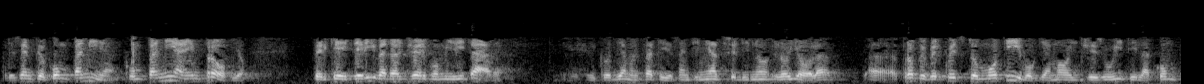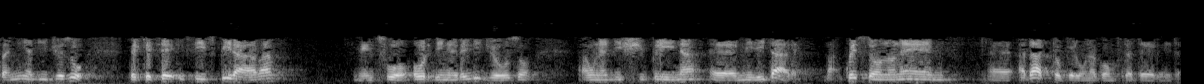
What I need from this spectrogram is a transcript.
Per esempio compagnia, compagnia è improprio perché deriva dal gergo militare. Ricordiamo infatti che Sant'Ignazio di Loyola eh, proprio per questo motivo chiamò i gesuiti la compagnia di Gesù, perché si ispirava nel suo ordine religioso a una disciplina eh, militare ma questo non è eh, adatto per una confraternita.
